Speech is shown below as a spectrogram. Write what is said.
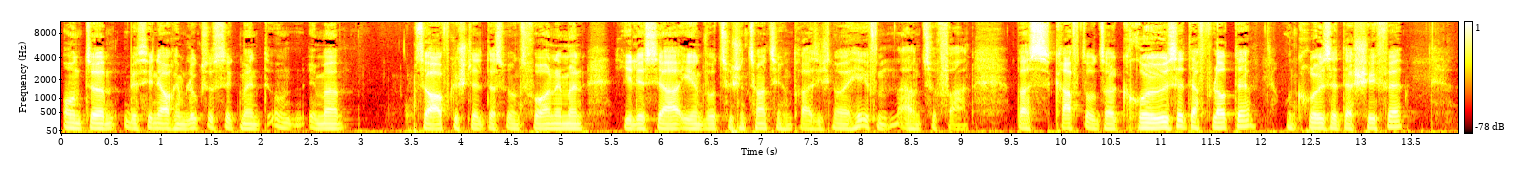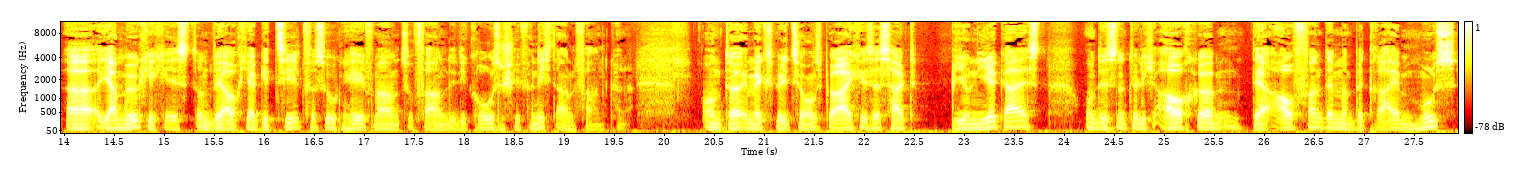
Und äh, wir sind ja auch im Luxussegment immer so aufgestellt, dass wir uns vornehmen, jedes Jahr irgendwo zwischen 20 und 30 neue Häfen anzufahren, was Kraft unserer Größe der Flotte und Größe der Schiffe äh, ja möglich ist und wir auch ja gezielt versuchen, Häfen anzufahren, die die großen Schiffe nicht anfahren können. Und äh, im Expeditionsbereich ist es halt Pioniergeist und ist natürlich auch ähm, der Aufwand, den man betreiben muss,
